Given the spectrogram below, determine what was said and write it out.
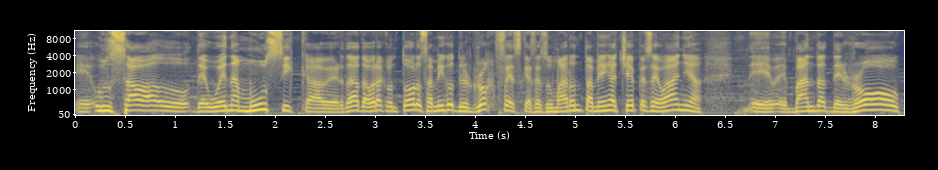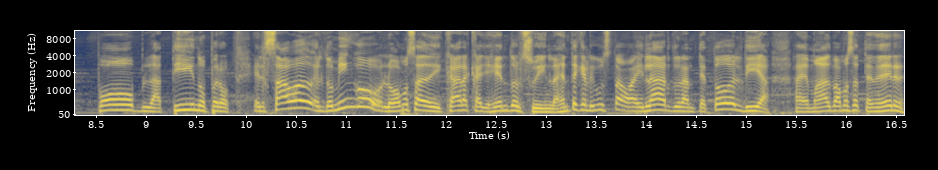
eh, un sábado de buena música, ¿verdad? Ahora con todos los amigos del Rockfest que se sumaron también a Chepe Cebaña, eh, bandas de rock, pop, latino, pero el sábado, el domingo lo vamos a dedicar a Callejendo el Swing. La gente que le gusta bailar durante todo el día. Además vamos a tener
